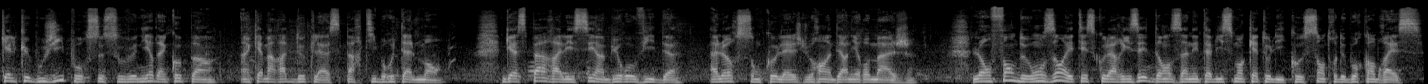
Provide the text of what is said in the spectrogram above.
Quelques bougies pour se souvenir d'un copain, un camarade de classe parti brutalement. Gaspard a laissé un bureau vide. Alors son collège lui rend un dernier hommage. L'enfant de 11 ans été scolarisé dans un établissement catholique au centre de Bourg-en-Bresse.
